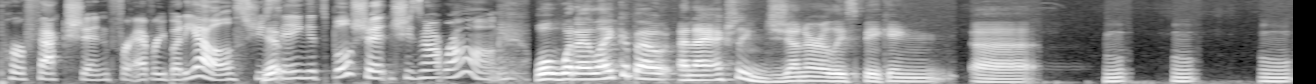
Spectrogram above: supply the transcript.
perfection for everybody else. She's yep. saying it's bullshit and she's not wrong. Well, what I like about, and I actually, generally speaking, uh, m- m- m-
